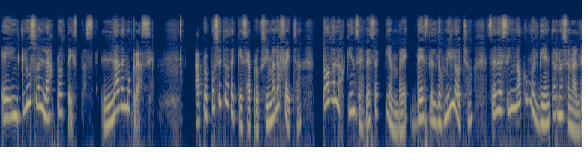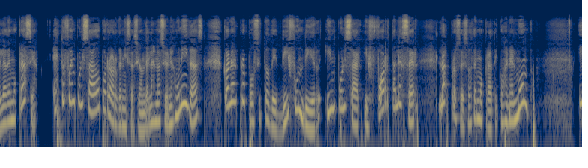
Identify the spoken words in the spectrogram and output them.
e incluso en las protestas, la democracia. A propósito de que se aproxima la fecha, todos los 15 de septiembre desde el 2008 se designó como el Día Internacional de la Democracia. Esto fue impulsado por la Organización de las Naciones Unidas con el propósito de difundir, impulsar y fortalecer los procesos democráticos en el mundo. Y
